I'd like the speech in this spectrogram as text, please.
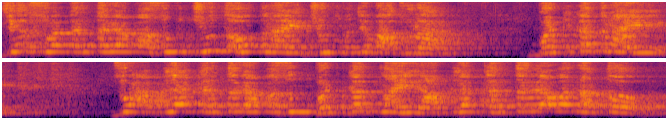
जे स्वकर्तव्यापासून च्युत होत नाही च्युत म्हणजे बाजूला. भटकत नाही. जो आपल्या कर्तव्यापासून भटकत नाही आपल्या कर्तव्यावर राहतो.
